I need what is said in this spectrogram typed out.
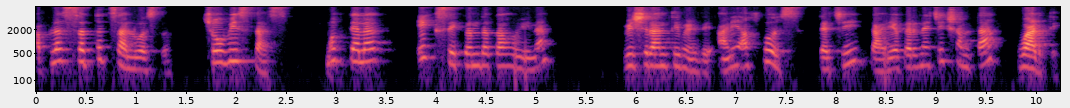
आपलं सतत चालू असतं. चोवीस तास. मग त्याला एक सेकंद का होईना विश्रांती मिळते आणि ऑफकोर्स त्याची कार्य करण्याची क्षमता वाढते.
